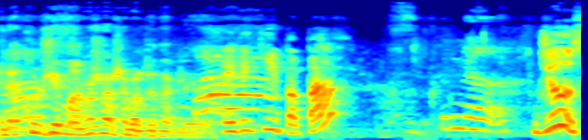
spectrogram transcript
এটা খুশি মানুষ আশেপাশে থাকলে। এটা কি পাপা? জুস?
